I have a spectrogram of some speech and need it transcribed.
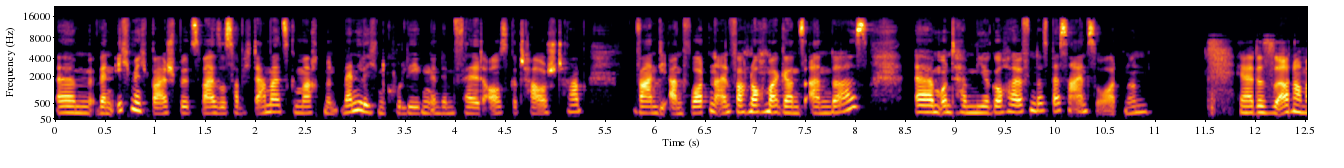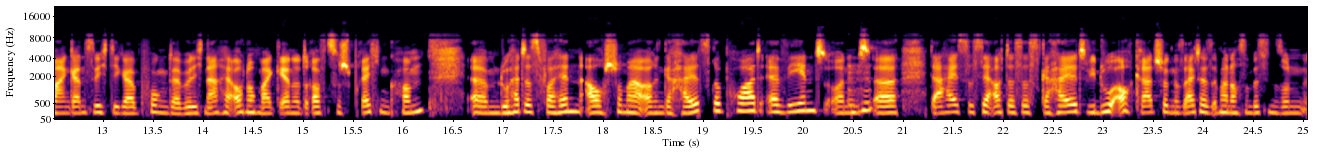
wenn ich mich beispielsweise, das habe ich damals gemacht, mit männlichen Kollegen in dem Feld ausgetauscht habe, waren die Antworten einfach nochmal ganz anders ähm, und haben mir geholfen, das besser einzuordnen. Ja, das ist auch nochmal ein ganz wichtiger Punkt. Da würde ich nachher auch nochmal gerne drauf zu sprechen kommen. Ähm, du hattest vorhin auch schon mal euren Gehaltsreport erwähnt und mhm. äh, da heißt es ja auch, dass das Gehalt, wie du auch gerade schon gesagt hast, immer noch so ein bisschen so ein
